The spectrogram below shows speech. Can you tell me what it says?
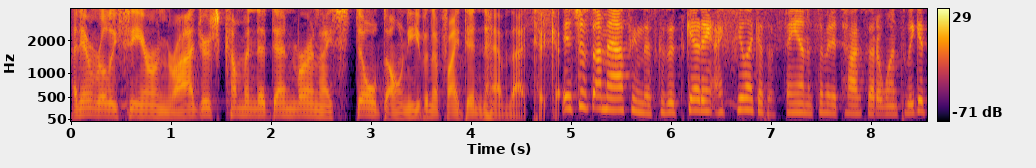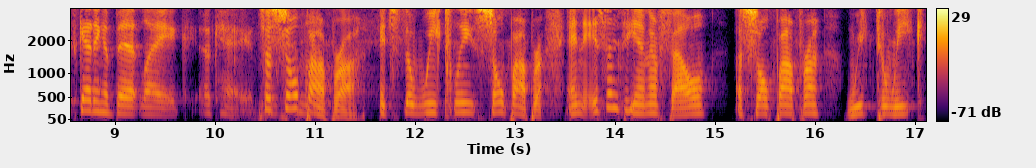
I didn't really see Aaron Rodgers coming to Denver, and I still don't, even if I didn't have that ticket. It's just I'm asking this because it's getting. I feel like as a fan and somebody that talks about it once a week, it's getting a bit like okay. It's a soap opera. It's the weekly soap opera. And isn't the NFL a soap opera week to week?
